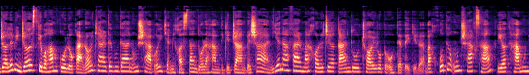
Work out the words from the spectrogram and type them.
جالب اینجاست که با هم قول و قرار کرده بودن اون شبایی که می‌خواستن دور هم دیگه جمع بشن یه نفر مخارج قند و چای رو به عهده بگیره و خود اون شخص هم بیاد همون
